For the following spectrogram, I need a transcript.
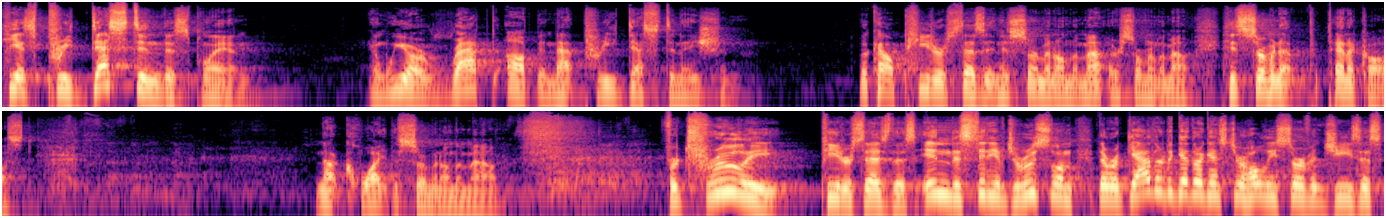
He has predestined this plan, and we are wrapped up in that predestination. Look how Peter says it in his Sermon on the Mount, or Sermon on the Mount, his sermon at Pentecost. Not quite the Sermon on the Mount. For truly, Peter says this In the city of Jerusalem, there were gathered together against your holy servant Jesus,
